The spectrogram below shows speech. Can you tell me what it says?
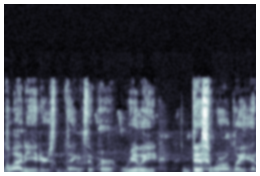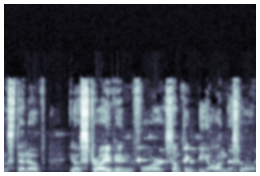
gladiators and things that were really this worldly instead of you know striving for something beyond this world.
